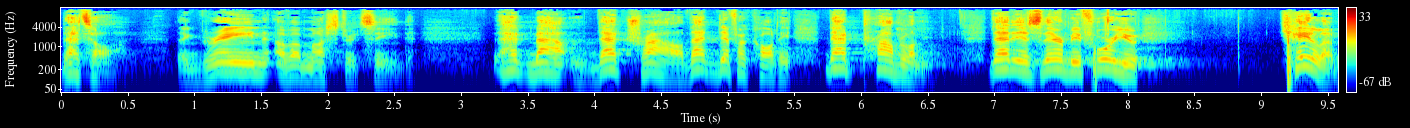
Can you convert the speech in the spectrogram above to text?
That's all. The grain of a mustard seed. That mountain, that trial, that difficulty, that problem that is there before you. Caleb.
